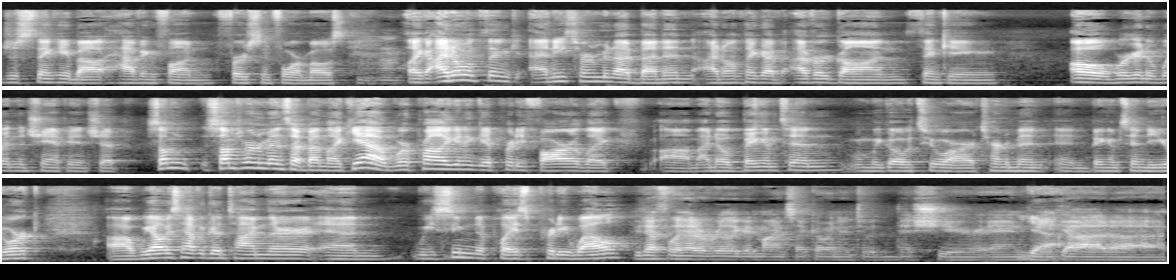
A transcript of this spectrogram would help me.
just thinking about having fun first and foremost. Like i don't think any tournament i've been in i don't think i've ever gone thinking oh we're gonna win the championship. Some some tournaments i've been like yeah we're probably gonna get pretty far like um, i know binghamton when we go to our tournament in binghamton new york uh, we always have a good time there and we seem to place pretty well We definitely had a really good mindset going into it this year, and Yeah. we got uh,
